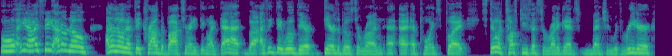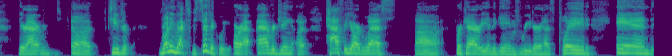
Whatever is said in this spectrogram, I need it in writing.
who, you know, I think, I don't know, I don't know that they crowd the box or anything like that, but I think they will dare, dare the Bills to run at, at points, but still a tough defense to run against. You mentioned with Reader, their average uh, teams are running back specifically are a- averaging a half a yard less uh, per carry in the games mm-hmm. Reader has played. And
